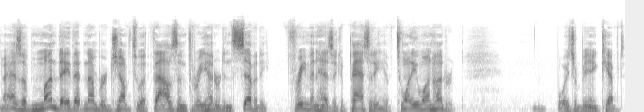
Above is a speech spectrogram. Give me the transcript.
As of Monday, that number jumped to 1,370. Freeman has a capacity of 2,100. The boys are being kept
